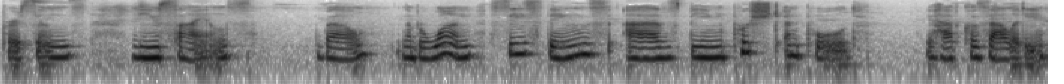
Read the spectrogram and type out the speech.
persons view science? Well, number one, sees things as being pushed and pulled. You have causality.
